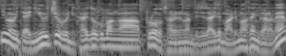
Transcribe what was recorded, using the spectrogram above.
今みたいに YouTube に海賊版がアップロードされるなんて時代でもありませんからね。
